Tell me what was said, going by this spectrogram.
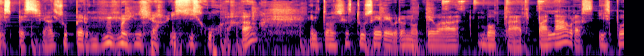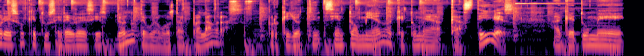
especial, súper... entonces tu cerebro no te va a botar palabras. Y es por eso que tu cerebro decir, yo no te voy a botar palabras, porque yo siento miedo a que tú me castigues, a que tú me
